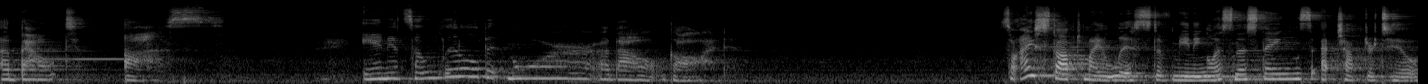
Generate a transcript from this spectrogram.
about us. And it's a little bit more about God. So I stopped my list of meaninglessness things at chapter 2.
